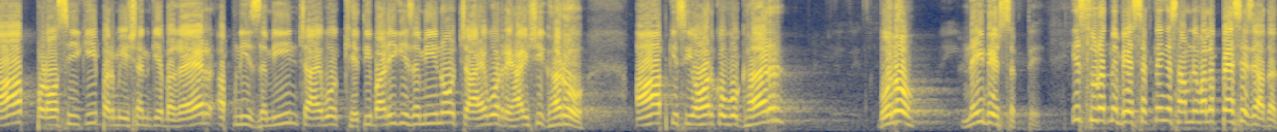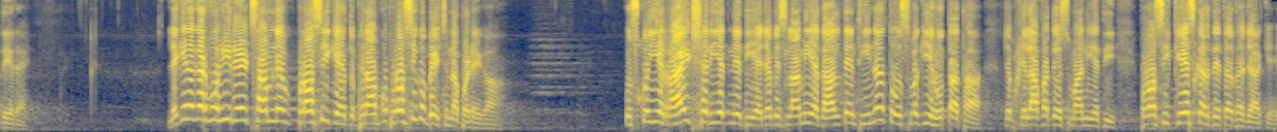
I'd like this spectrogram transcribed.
آپ پڑوسی کی پرمیشن کے بغیر اپنی زمین چاہے وہ کھیتی باڑی کی زمین ہو چاہے وہ رہائشی گھر ہو آپ کسی اور کو وہ گھر بولو نہیں بیچ سکتے اس صورت میں بیچ سکتے ہیں کہ سامنے والا پیسے زیادہ دے رہا ہے لیکن اگر وہی ریٹ سامنے پڑوسی کے ہے تو پھر آپ کو پڑوسی کو بیچنا پڑے گا اس کو یہ رائٹ شریعت نے دیا جب اسلامی عدالتیں تھیں نا تو اس وقت یہ ہوتا تھا جب خلافت عثمانیہ تھی پڑوسی کیس کر دیتا تھا جا کے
